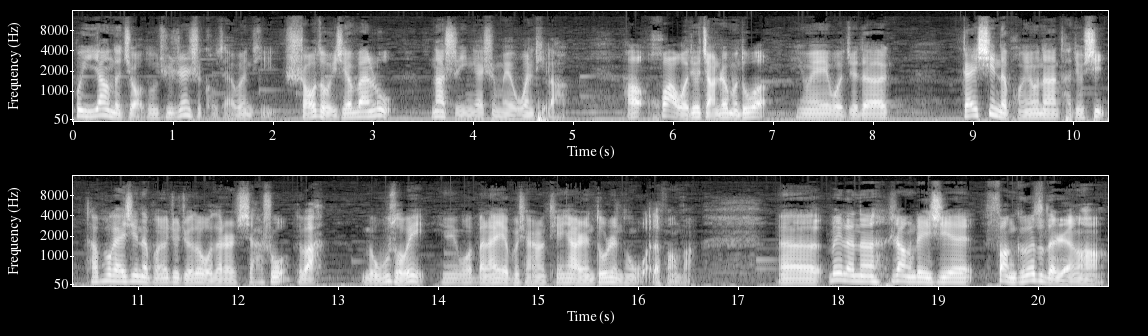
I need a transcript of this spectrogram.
不一样的角度去认识口才问题，少走一些弯路，那是应该是没有问题了。好话我就讲这么多，因为我觉得该信的朋友呢他就信，他不该信的朋友就觉得我在这儿瞎说，对吧？无所谓，因为我本来也不想让天下人都认同我的方法。呃，为了呢让这些放鸽子的人哈。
